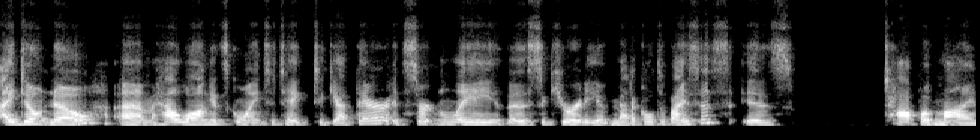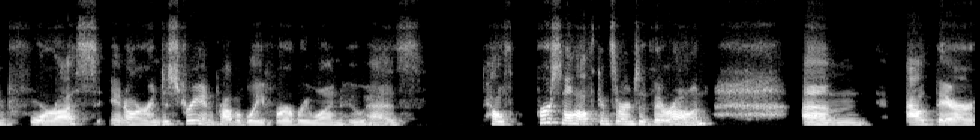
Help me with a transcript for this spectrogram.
I don't know um, how long it's going to take to get there. It's certainly the security of medical devices is top of mind for us in our industry and probably for everyone who has health personal health concerns of their own um, out there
